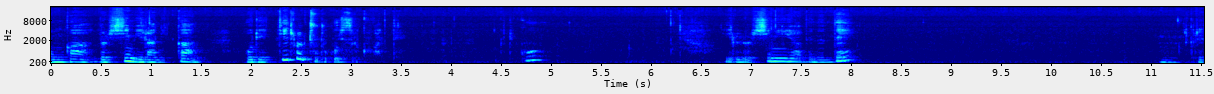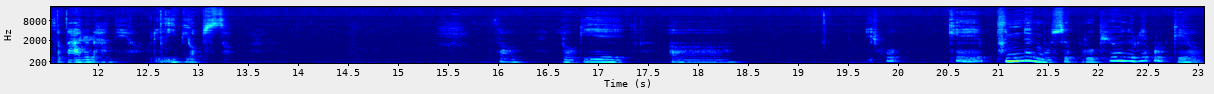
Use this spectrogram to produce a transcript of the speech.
뭔가 열심히 일하니까 머리에 띠를 두르고 있을 것 같아. 그리고 일을 열심히 해야 되는데 음, 그래서 말을 안 해요. 그리고 입이 없어. 그래서 여기에 어, 이렇게 붓는 모습으로 표현을 해볼게요.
